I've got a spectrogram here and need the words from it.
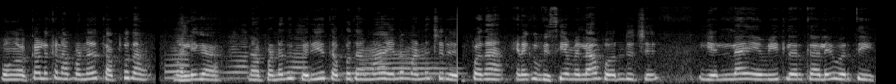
உங்க அக்காளுக்கு நான் பண்ணது தப்புதான். மல்லிகா நான் பண்ணது பெரிய தப்புதாம்மா. என்ன மன்னிச்சிரு. இப்பதான் எனக்கு விஷயம் எல்லாம் பொருந்துச்சு எல்லாம் என் வீட்டில் இருக்காளே ஒருத்தி.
